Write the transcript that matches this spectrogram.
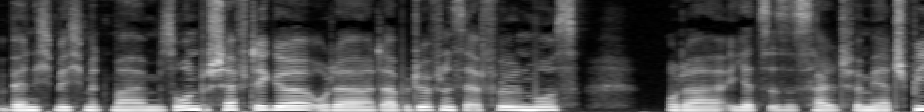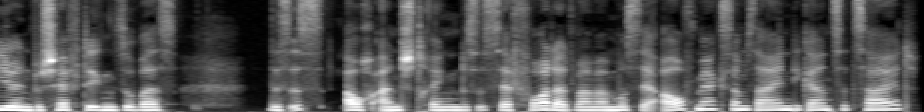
wenn ich mich mit meinem Sohn beschäftige oder da Bedürfnisse erfüllen muss, oder jetzt ist es halt vermehrt Spielen, Beschäftigen, sowas. Das ist auch anstrengend, das ist sehr fordert, weil man muss sehr aufmerksam sein die ganze Zeit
